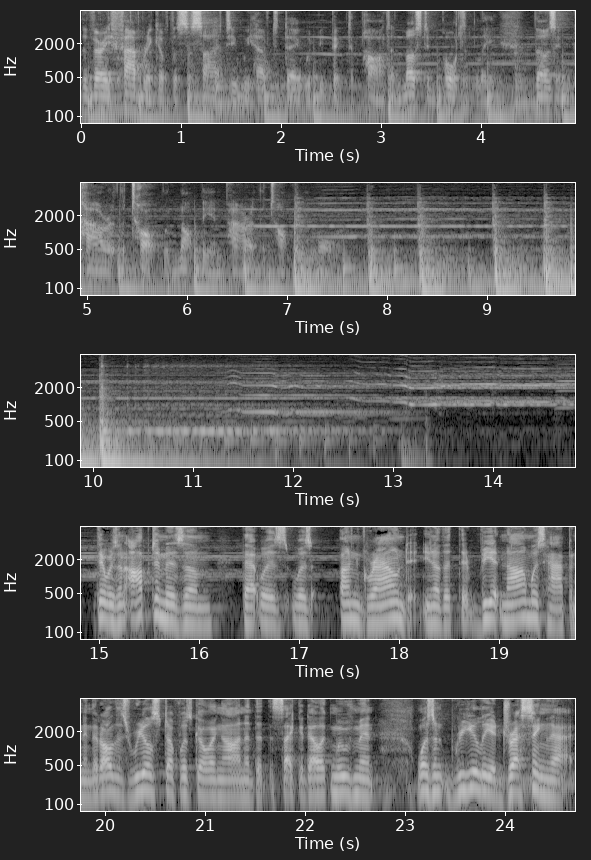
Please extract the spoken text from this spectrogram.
the very fabric of the society we have today would be picked apart, and most importantly, those in power at the top would not be in power at the top anymore. There was an optimism that was, was ungrounded, you know, that, that Vietnam was happening, that all this real stuff was going on, and that the psychedelic movement wasn't really addressing that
